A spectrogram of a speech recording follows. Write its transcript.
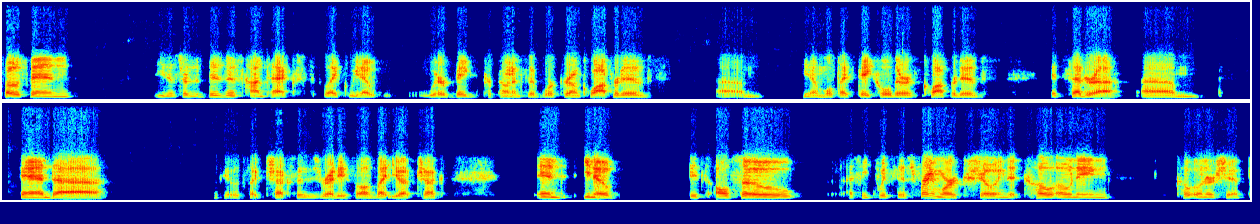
both in you know sort of the business context, like you know we're big proponents of worker-owned cooperatives, um, you know multi-stakeholder cooperatives, et cetera. Um, and uh, okay, looks like Chuck says he's ready, so I'll invite you up, Chuck. And you know, it's also I think with this framework showing that co-owning, co-ownership,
